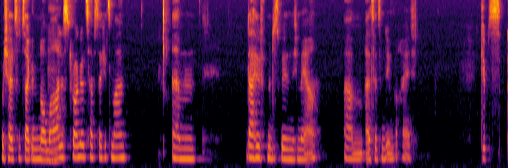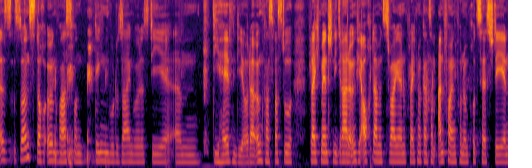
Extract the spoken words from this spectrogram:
wo ich halt sozusagen normale Struggles habe, sag ich jetzt mal. Ähm, da hilft mir das wesentlich mehr ähm, als jetzt in dem Bereich. Gibt es äh, sonst noch irgendwas von Dingen, wo du sagen würdest, die, ähm, die helfen dir? Oder irgendwas, was du vielleicht Menschen, die gerade irgendwie auch damit strugglen, vielleicht noch ganz am Anfang von einem Prozess stehen,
